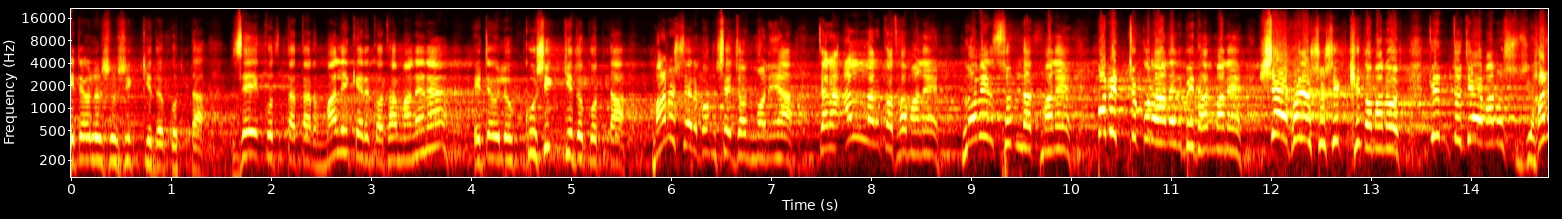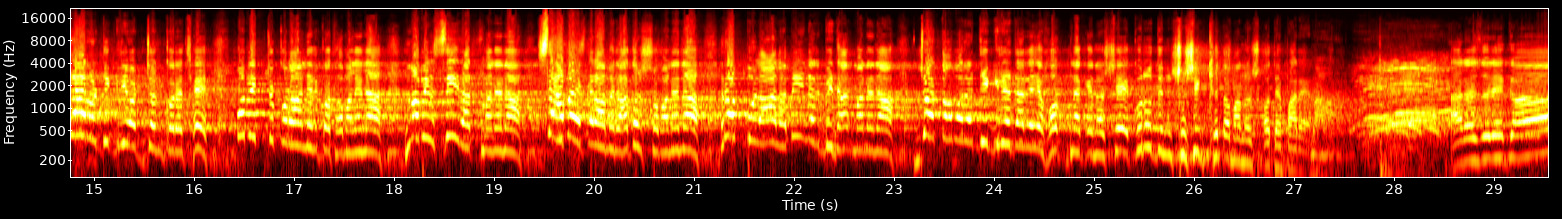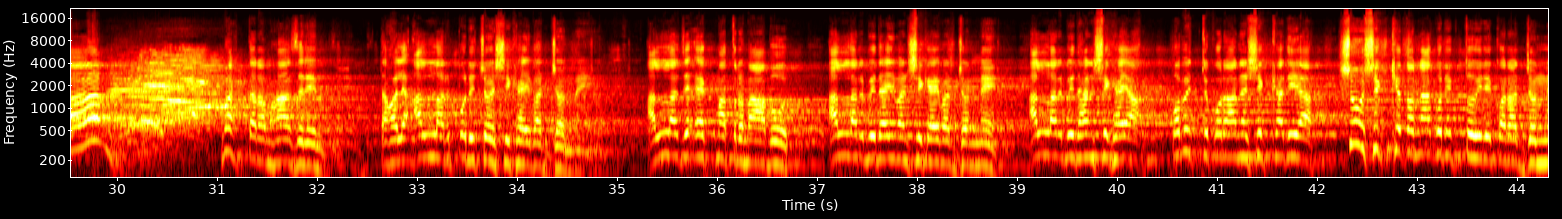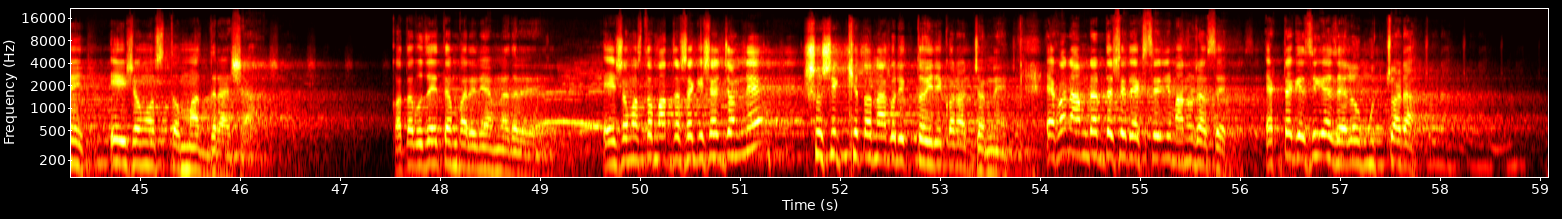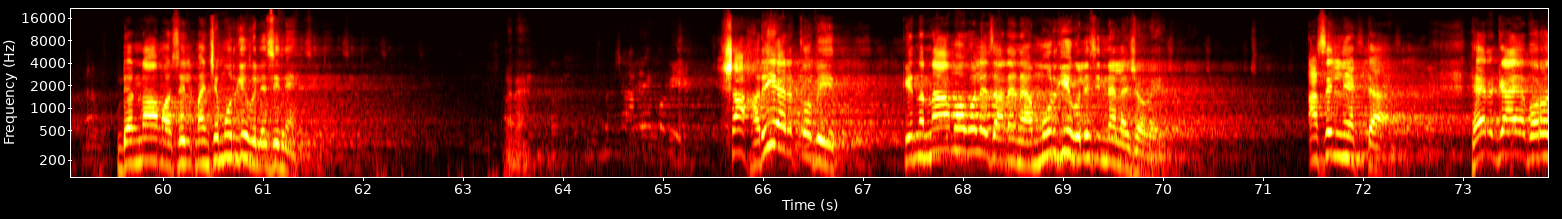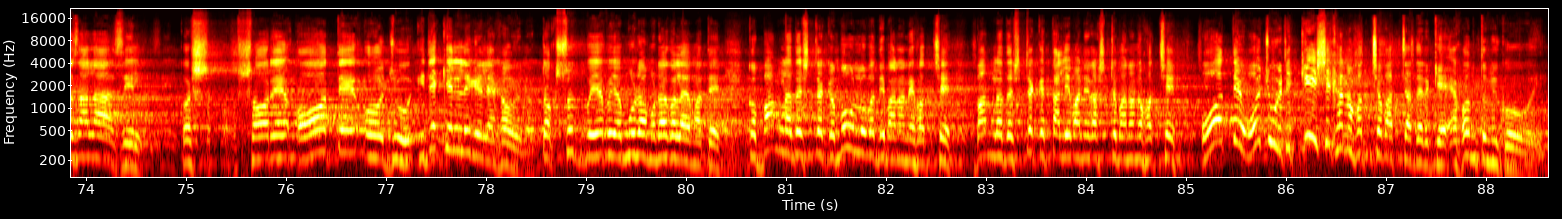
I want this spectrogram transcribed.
এটা হলো সুশিক্ষিত কুত্তা। যে কুত্তা তার মালিকের কথা মানে না, এটা হলো কুশিক্ষিত কুত্তা। মানুষের বংশে জন্ম নেয়া, যারা আল্লাহর কথা মানে নবীর সুন্নাত মানে পবিত্র কোরআনের বিধান মানে সে হলো সুশিক্ষিত মানুষ। হাজারো ডিগ্রি অর্জন করেছে। পবিত্র কোরআনের কথা মানে না, নবীর সিরাত মানে না, সাহাবায়ে কেরামের আদর্শ মানে না, রব্বুল আলামিনের বিধান মানে না। যত বড় ডিগ্রি দাঁড়িয়ে হোক না কেন, সে কোনোদিন সুশিক্ষিত মানুষ হতে পারে না। তাহলে আল্লাহর পরিচয় শিখাইবার জন্যে, আল্লাহ যে একমাত্র মাহবুদ আল্লাহর বিধান শিখাইবার জন্যে আল্লাহর বিধান শিখাইয়া, পবিত্র কোরআনে শিক্ষা দিয়া, সুশিক্ষিত নাগরিক তৈরি করার জন্যে এই সমস্ত মাদ্রাসা। কথা বুঝাইতাম পারিনি আপনাদের। এই সমস্ত মাদ্রাসা কিসের জন্যে? সুশিক্ষিত নাগরিক তৈরি করার জন্যে। এখন আমরা দেশের এক শ্রেণির মানুষ আছে, একটা গেছি গেছে এলো মুচ্চটা ওটার নাম আছিল মানুষে মুরগি ফেলেছি নে মানে? শাহরিয়ার কবির। কিন্তু নামও বলে জানে না, মুরগি হলে চিন্নালাই সবে আসিল নি একটা। হের গায়ে বড় জ্বালা আছিল ক- স্বরে অতে অজু এটা কেলে গিয়ে লেখা হইল। টকসুক বইয়ে বইয়া মুড়া মুড়া গলায় মাতে। বাংলাদেশটাকে মৌলবাদী বানানো হচ্ছে, বাংলাদেশটাকে তালিবানি রাষ্ট্র বানানো হচ্ছে। ওতে অজু, এটা কি শেখানো হচ্ছে বাচ্চাদেরকে? এখন তুমি কই?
